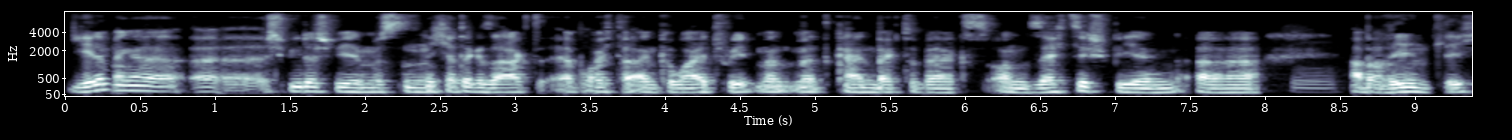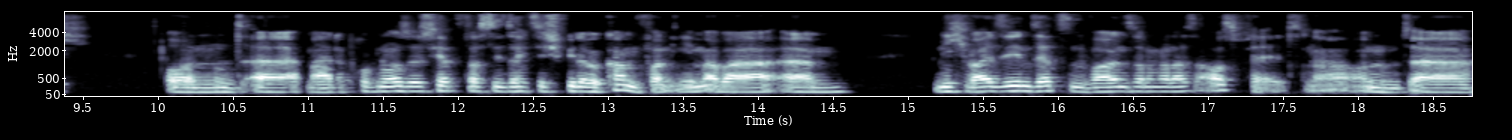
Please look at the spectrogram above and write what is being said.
jede Menge äh, Spiele spielen müssen. Ich hätte gesagt, er bräuchte ein Kawhi-Treatment mit keinen Back-to-Backs und 60 Spielen, äh, mhm. aber willentlich. Und äh, meine Prognose ist jetzt, dass sie 60 Spiele bekommen von ihm, aber ähm, nicht, weil sie ihn setzen wollen, sondern weil das ausfällt. Ne? Und äh,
